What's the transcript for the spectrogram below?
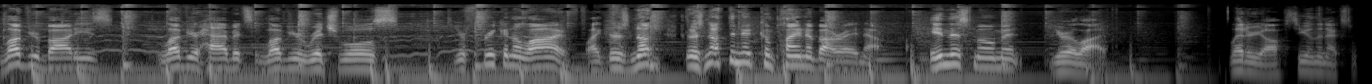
Love your bodies, love your habits, love your rituals. You're freaking alive. Like there's not there's nothing to complain about right now. In this moment, you're alive. Later, y'all. See you in the next one.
